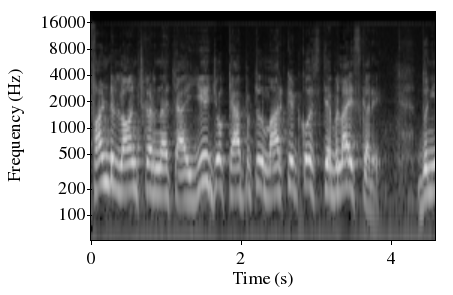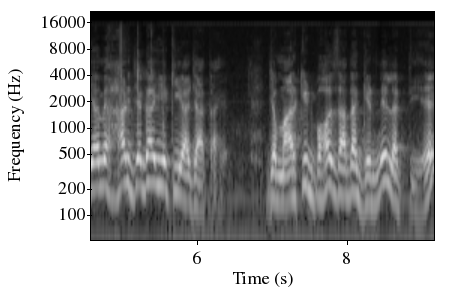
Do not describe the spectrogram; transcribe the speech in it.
فنڈ لانچ کرنا چاہیے جو کیپٹل مارکیٹ کو اسٹیبلائز کرے دنیا میں ہر جگہ یہ کیا جاتا ہے جب مارکیٹ بہت زیادہ گرنے لگتی ہے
